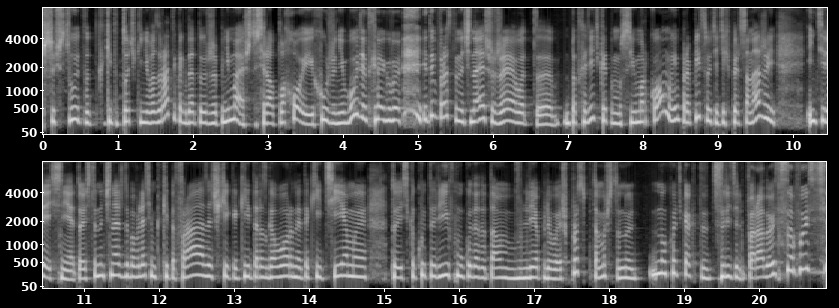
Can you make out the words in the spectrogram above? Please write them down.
существуют вот какие-то точки невозврата, когда ты уже понимаешь, что сериал плохой и хуже не будет, как бы, и ты просто начинаешь уже вот э, подходить к этому с юморком и прописывать этих персонажей интереснее. То есть ты начинаешь добавлять им какие-то фразочки, какие-то разговорные такие темы, то есть какую-то рифму куда-то там влепливаешь, просто потому что, ну, ну хоть как-то зритель порадуется, пусть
